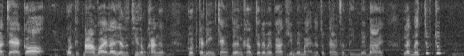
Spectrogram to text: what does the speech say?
มาแจกก็กดติดตามไว้แล้วอย่าลืมที่สำคัญครับกดกระดิ่งแจ้งเตือนครับจะได้ไม่พลาดคลิปใหม่ๆและทุกการสตรีมบ๊ายบายรักนะจุ๊บๆ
